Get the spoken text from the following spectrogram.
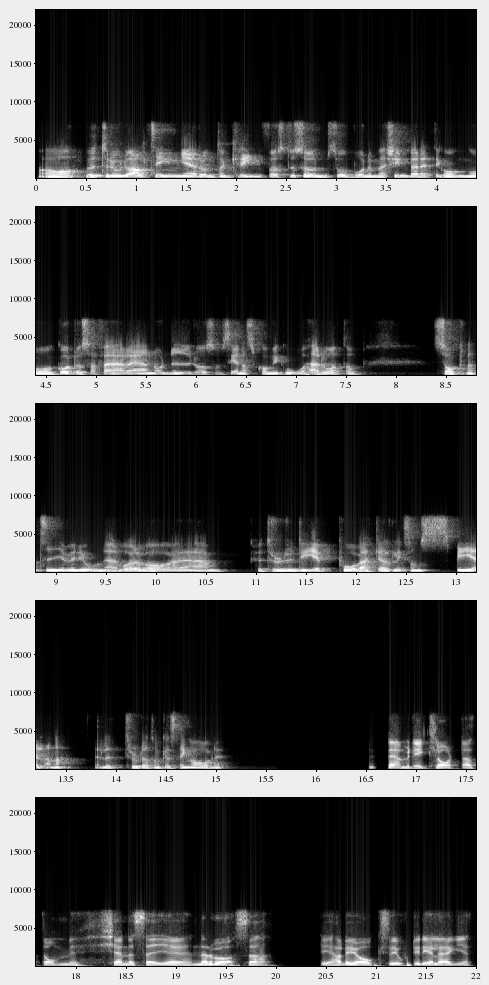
Ja, hur tror du allting runt omkring för Östersund? Så både med Kindberg-rättegång och Ghoddos-affären och nu då som senast kom igår här då att de saknar 10 miljoner. Vad det var, eh, hur tror du det påverkar liksom spelarna? Eller tror du att de kan stänga av det? Nej, men det är klart att de känner sig eh, nervösa. Det hade jag också gjort i det läget.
